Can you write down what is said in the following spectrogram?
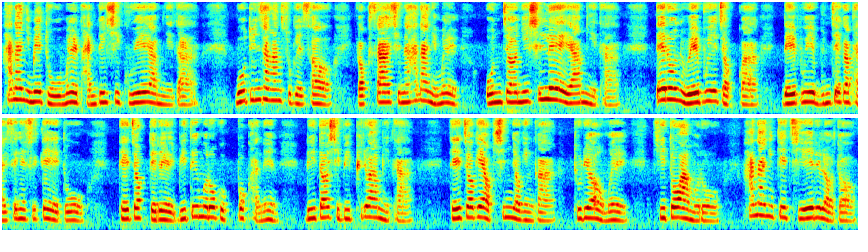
하나님의 도움을 반드시 구해야 합니다. 모든 상황 속에서 역사하시는 하나님을 온전히 신뢰해야 합니다. 때론 외부의 적과 내부의 문제가 발생했을 때에도 대적들을 믿음으로 극복하는 리더십이 필요합니다. 대적의 업신여김과 두려움을 기도함으로 하나님께 지혜를 얻어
